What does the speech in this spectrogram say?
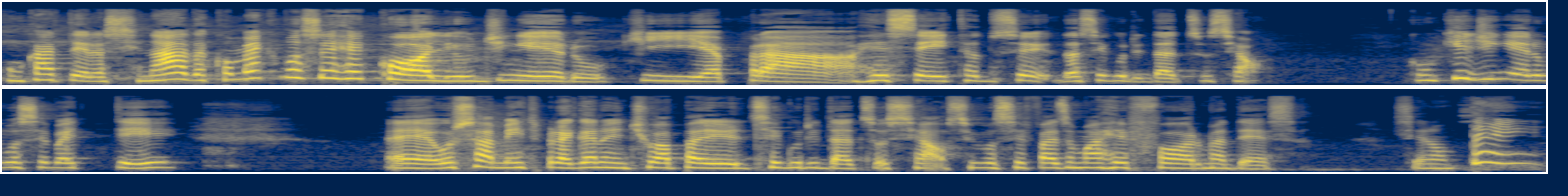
com carteira assinada, como é que você recolhe o dinheiro que é para a receita do, da Seguridade Social? Com que dinheiro você vai ter é, orçamento para garantir o aparelho de segurança social se você faz uma reforma dessa? Você não tem.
